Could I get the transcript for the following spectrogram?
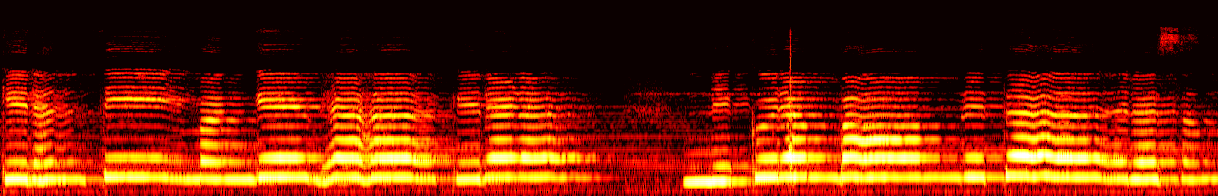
किरन्ति मङ्गेभ्यः किरण निकुरम्बामृतरसम्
